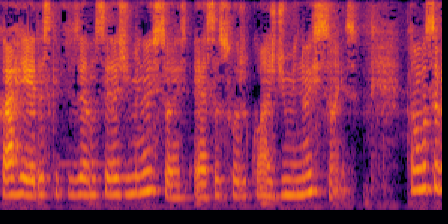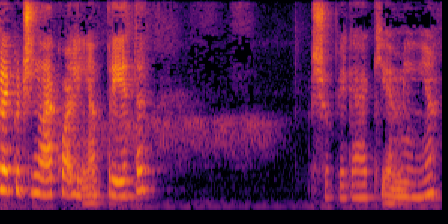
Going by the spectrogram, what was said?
carreiras que fizemos sem as diminuições. Essas foram com as diminuições. Então, você vai continuar com a linha preta. Deixa eu pegar aqui a minha.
